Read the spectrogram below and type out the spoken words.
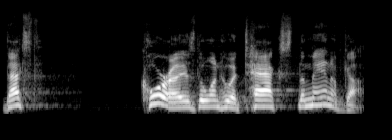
That's Korah is the one who attacks the man of God.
